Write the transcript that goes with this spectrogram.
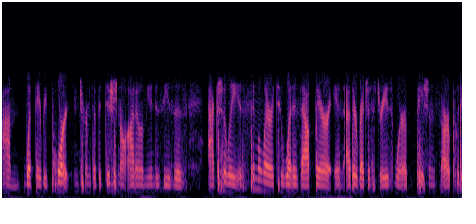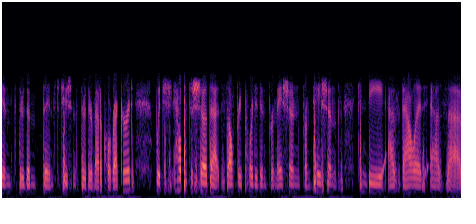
um, what they report in terms of additional autoimmune diseases actually is similar to what is out there in other registries where patients are put in through the, the institutions through their medical record, which helps to show that self reported information from patients can be as valid as uh,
